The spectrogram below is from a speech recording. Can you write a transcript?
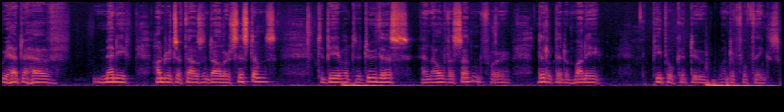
we had to have many hundreds of thousand dollar systems to be able to do this. And all of a sudden, for a little bit of money, people could do wonderful things.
